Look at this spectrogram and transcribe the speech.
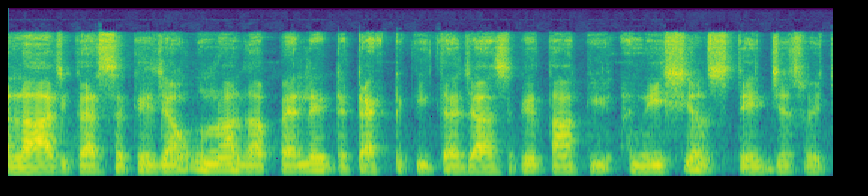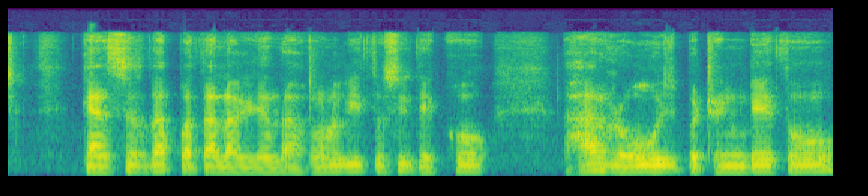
ਇਲਾਜ ਕਰ ਸਕੇ ਜਾਂ ਉਹਨਾਂ ਦਾ ਪਹਿਲੇ ਡਿਟੈਕਟ ਕੀਤਾ ਜਾ ਸਕੇ ਤਾਂ ਕਿ ਇਨੀਸ਼ੀਅਲ ਸਟੇजेस ਵਿੱਚ ਕੈਂਸਰ ਦਾ ਪਤਾ ਲੱਗ ਜਾਂਦਾ। ਹੁਣ ਵੀ ਤੁਸੀਂ ਦੇਖੋ ਹਰ ਰੋਜ਼ ਬਠਿੰਡੇ ਤੋਂ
